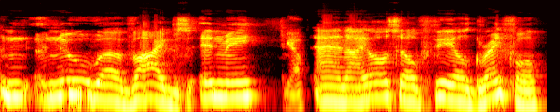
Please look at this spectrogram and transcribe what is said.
n- new uh, vibes in me. Yep. And I also feel grateful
